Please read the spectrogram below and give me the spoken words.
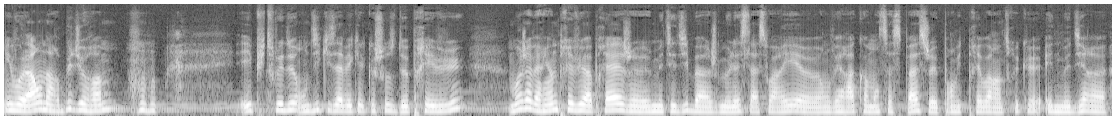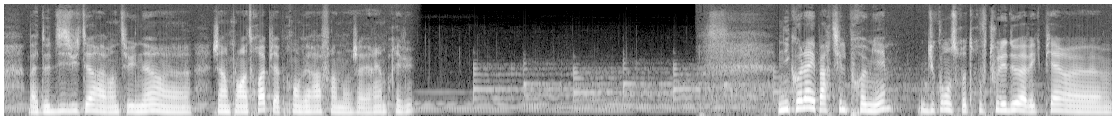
Et voilà, on a rebu du rhum. Et puis tous les deux, on dit qu'ils avaient quelque chose de prévu. Moi, j'avais rien de prévu après. Je m'étais dit, bah, je me laisse la soirée, on verra comment ça se passe. J'avais pas envie de prévoir un truc et de me dire, bah, de 18h à 21h, j'ai un plan à 3, puis après on verra. Enfin, non, j'avais rien prévu. Nicolas est parti le premier. Du coup, on se retrouve tous les deux avec Pierre. Euh,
